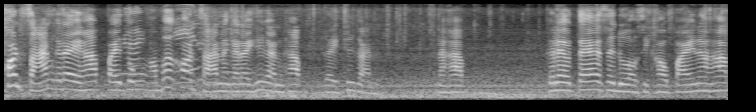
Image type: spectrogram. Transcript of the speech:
ค้อนสารก็ได้ครับ ไปตรงอำเภอค้อนสารนั่นก็ได้คือกันครับได้คือกันนะครับ ก็แล้วแต่สะดวกสิเข้าไปนะครับ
